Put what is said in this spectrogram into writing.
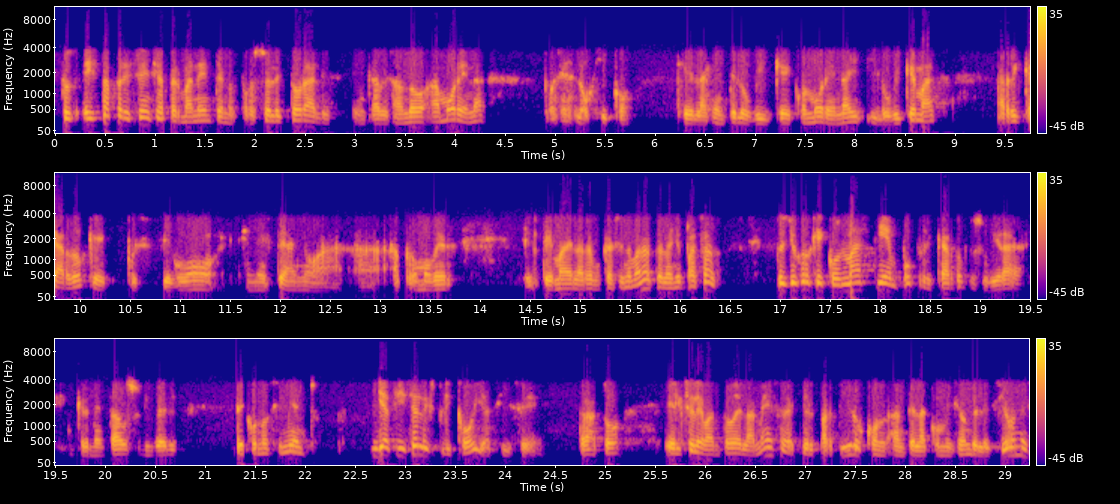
Entonces, esta presencia permanente en los procesos electorales, encabezando a Morena, pues es lógico que la gente lo ubique con Morena y, lo ubique más a Ricardo, que pues llegó en este año a, promover el tema de la revocación de mandato el año pasado. Entonces yo creo que con más tiempo Ricardo pues hubiera incrementado su nivel de conocimiento. Y así se le explicó y así se trató. Él se levantó de la mesa de aquí el partido con, ante la comisión de elecciones,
